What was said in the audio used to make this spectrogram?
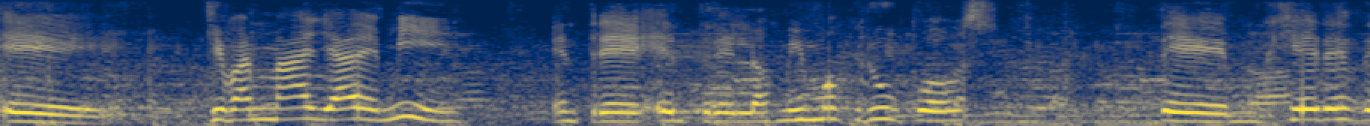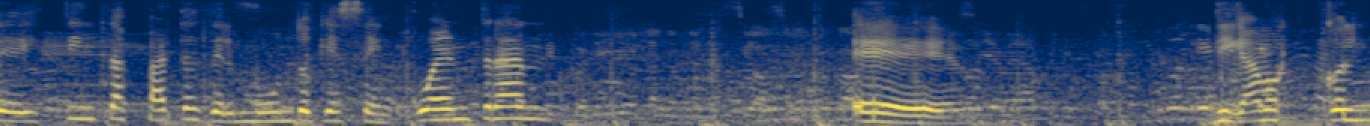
eh, que van más allá de mí, entre, entre los mismos grupos de mujeres de distintas partes del mundo que se encuentran, eh, digamos, con,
